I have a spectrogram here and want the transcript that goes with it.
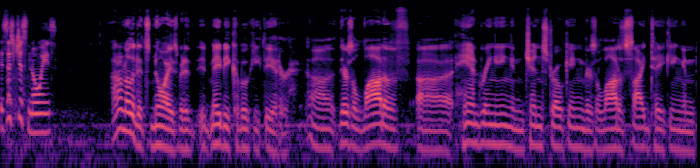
Is this just noise? I don't know that it's noise, but it, it may be kabuki theater. Uh, there's a lot of uh, hand wringing and chin stroking. There's a lot of side taking and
